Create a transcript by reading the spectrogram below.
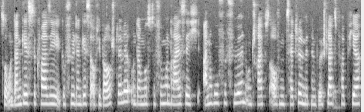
So, und dann gehst du quasi gefühlt, dann gehst du auf die Baustelle und dann musst du 35 Anrufe führen und schreibst auf einen Zettel mit einem Durchschlagspapier,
